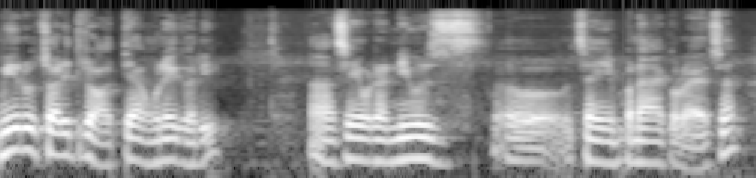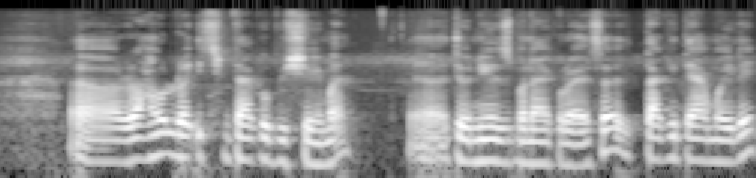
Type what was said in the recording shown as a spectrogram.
मेरो चरित्र हत्या हुने गरी चाहिँ एउटा न्युज चाहिँ बनाएको रहेछ। राहुल र स्मिताको विषयमा त्यो न्युज बनाएको रहेछ ताकि त्यहाँ मैले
